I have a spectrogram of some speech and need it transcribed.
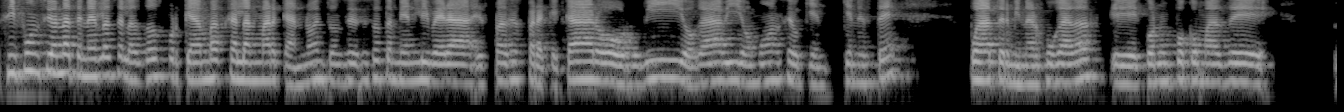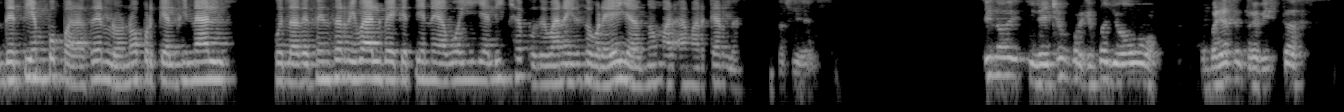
sí funciona tenerlas a las dos porque ambas jalan marca, ¿no? Entonces eso también libera espacios para que Caro o Rubí o Gaby o Monse o quien, quien esté pueda terminar jugadas eh, con un poco más de, de tiempo para hacerlo, ¿no? Porque al final, pues la defensa rival ve que tiene a Boyi y a Licha, pues se van a ir sobre ellas, ¿no? A marcarlas. Así es. Sí, no, y de hecho, por ejemplo, yo en varias entrevistas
